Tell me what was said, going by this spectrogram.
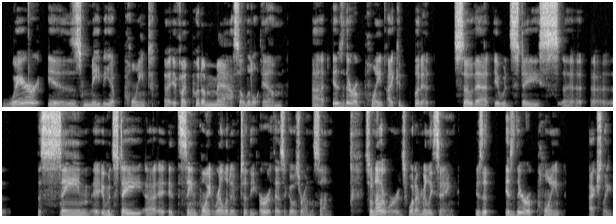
where is maybe a point, uh, if I put a mass, a little m, uh, is there a point I could put it so that it would stay uh, uh, the same, it would stay uh, at the same point relative to the Earth as it goes around the sun? So, in other words, what I'm really saying is that is there a point, actually,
